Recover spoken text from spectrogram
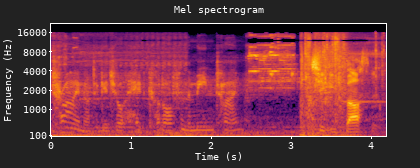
Try not to get your head cut off in the meantime. Cheeky bastard.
